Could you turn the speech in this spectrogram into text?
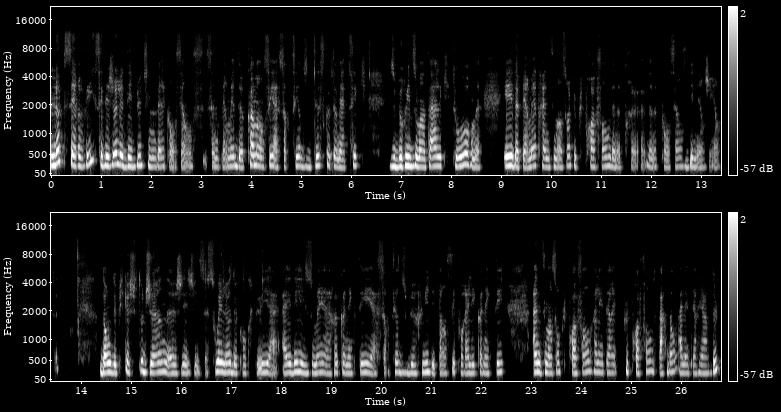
l'observer, c'est déjà le début d'une nouvelle conscience. Ça nous permet de commencer à sortir du disque automatique, du bruit du mental qui tourne et de permettre à une dimension un peu plus profonde de notre, de notre conscience d'émerger, en fait. Donc, depuis que je suis toute jeune, euh, j'ai ce souhait-là de contribuer à, aider les humains à reconnecter et à sortir du bruit des pensées pour aller connecter à une dimension plus profonde à l'intérieur, plus profonde, pardon, à l'intérieur d'eux,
